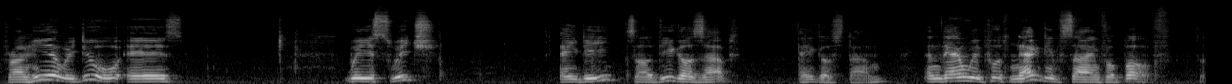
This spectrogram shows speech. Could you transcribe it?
From here, we do is we switch AD, so D goes up, A goes down, and then we put negative sign for both. So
